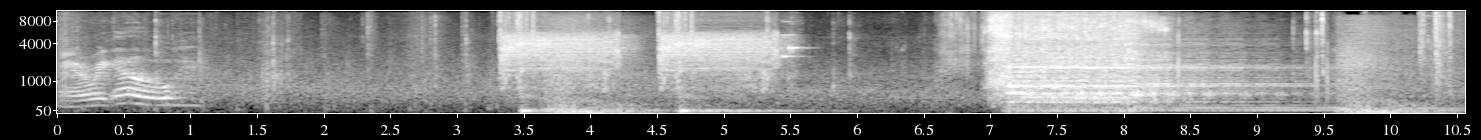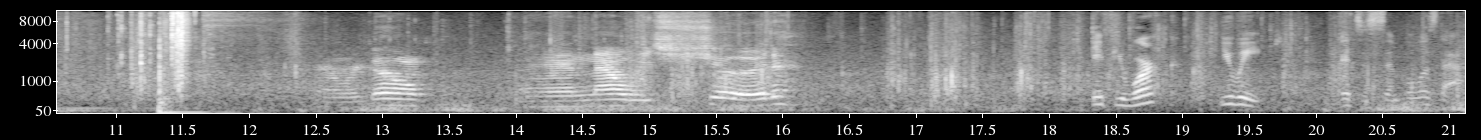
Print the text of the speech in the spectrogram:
Here we go. There we go. And now we should. If you work, you eat. It's as simple as that.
